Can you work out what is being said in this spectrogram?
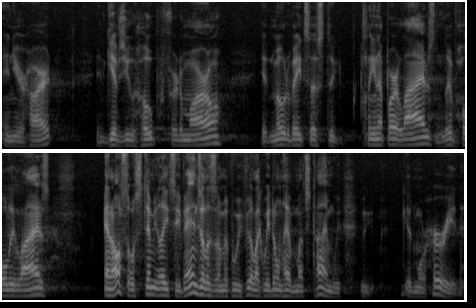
in your heart. It gives you hope for tomorrow. It motivates us to clean up our lives and live holy lives and also stimulates evangelism if we feel like we don't have much time, we, we get more hurried.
